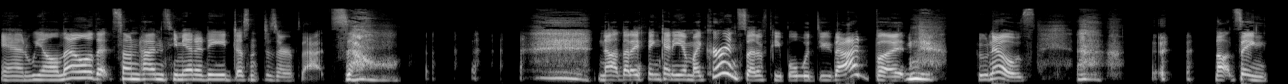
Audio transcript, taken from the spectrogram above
And we all know that sometimes humanity doesn't deserve that. So Not that I think any of my current set of people would do that, but who knows? Not saying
